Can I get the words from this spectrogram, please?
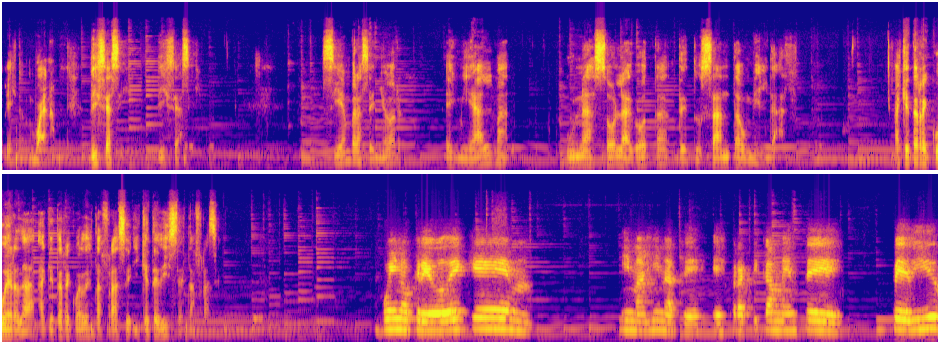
Listo. Bueno, dice así, dice así. Siembra, Señor, en mi alma una sola gota de tu santa humildad. ¿A qué te recuerda? ¿A qué te recuerda esta frase y qué te dice esta frase? Bueno, creo de que, mm, imagínate, es prácticamente pedir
